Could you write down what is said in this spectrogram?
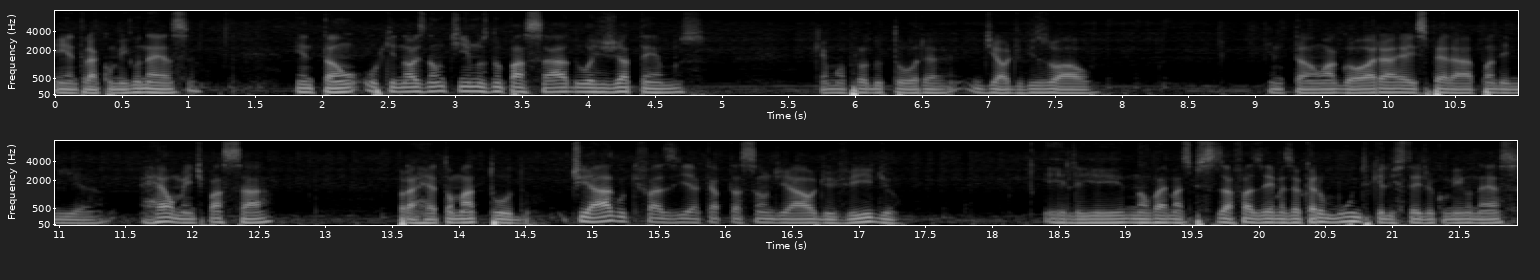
em entrar comigo nessa. Então, o que nós não tínhamos no passado, hoje já temos, que é uma produtora de audiovisual. Então, agora é esperar a pandemia realmente passar para retomar tudo. O Tiago, que fazia a captação de áudio e vídeo, ele não vai mais precisar fazer, mas eu quero muito que ele esteja comigo nessa,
